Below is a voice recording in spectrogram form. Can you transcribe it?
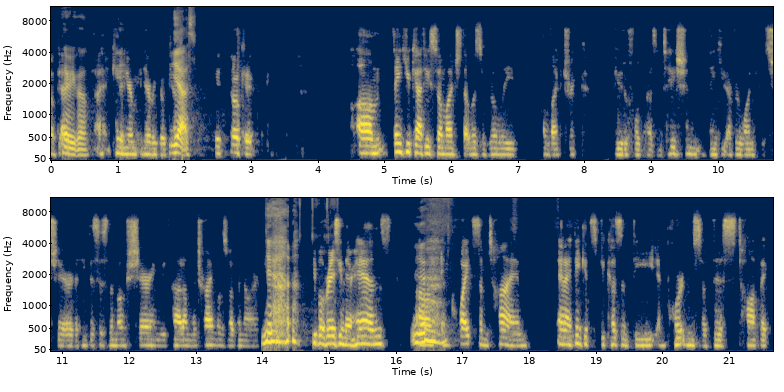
Okay. There you go. I, Can you hear me? There we go. Kathy. Yes. Okay. Um, thank you, Kathy, so much. That was a really electric, beautiful presentation. Thank you, everyone who's shared. I think this is the most sharing we've had on the Triangles webinar. Yeah. People raising their hands um, yeah. in quite some time. And I think it's because of the importance of this topic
